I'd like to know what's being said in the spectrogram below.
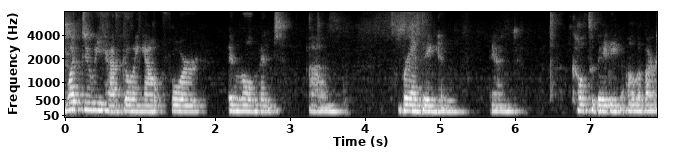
what do we have going out for enrollment, um, branding and, and cultivating all of our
